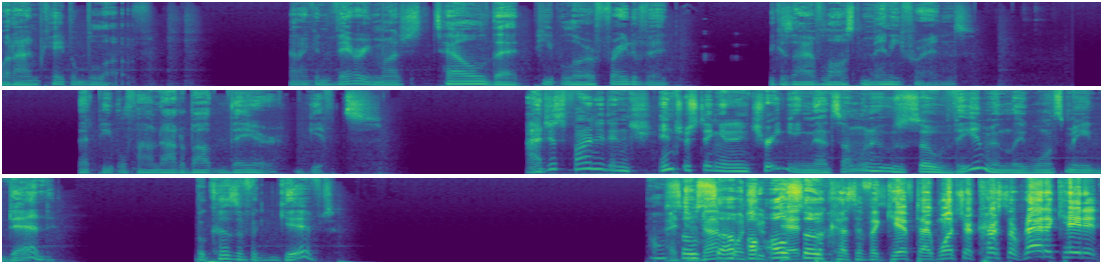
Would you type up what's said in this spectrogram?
what I'm capable of. And I can very much tell that people are afraid of it because I have lost many friends. That people found out about their gifts. I just find it in- interesting and intriguing that someone who so vehemently wants me dead because of a gift. I do not so- want you also, dead because of a gift. I want your curse eradicated.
